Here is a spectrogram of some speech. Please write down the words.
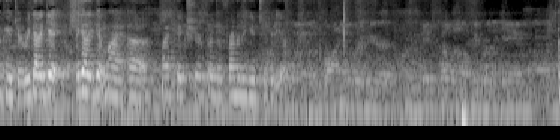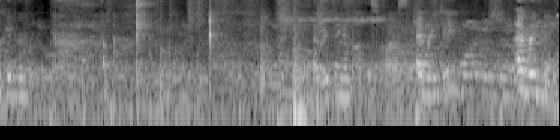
Okay, Joe, we gotta get we gotta get my uh my picture for the front of the YouTube video. Okay, perfect. Everything about this class. Everything. Everything.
